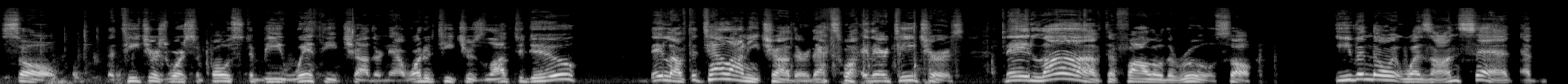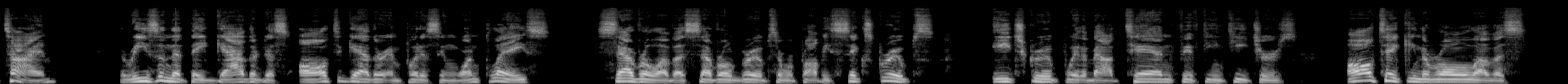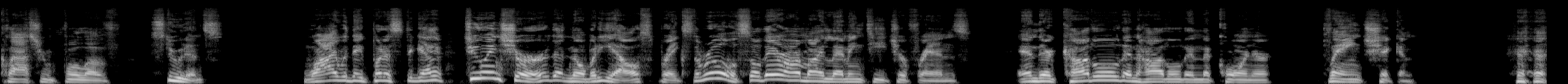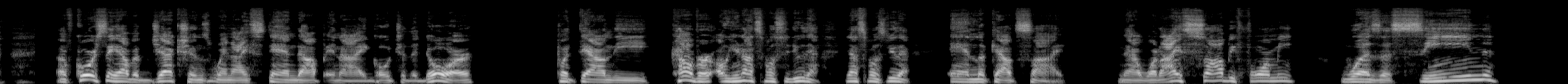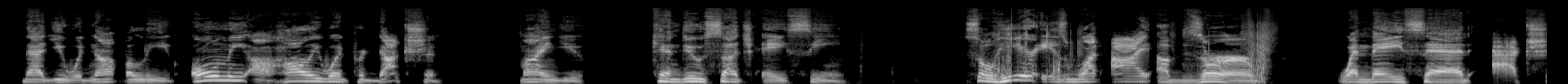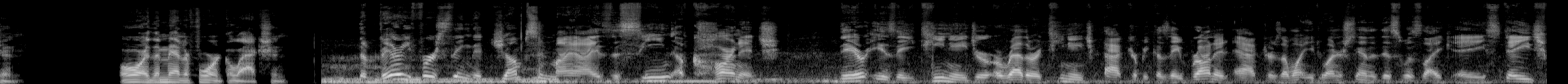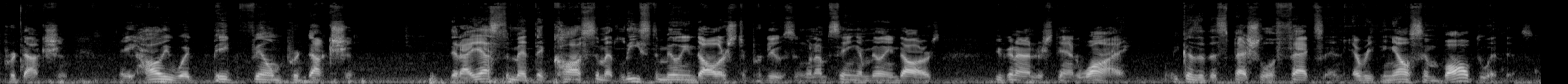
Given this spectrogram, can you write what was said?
So the teachers were supposed to be with each other. Now, what do teachers love to do? They love to tell on each other. That's why they're teachers. They love to follow the rules. So even though it was on set at the time, the reason that they gathered us all together and put us in one place, several of us, several groups, there were probably six groups, each group with about 10, 15 teachers all taking the role of a classroom full of students. Why would they put us together? To ensure that nobody else breaks the rules. So there are my lemming teacher friends, and they're cuddled and huddled in the corner playing chicken. of course, they have objections when I stand up and I go to the door, put down the cover. Oh, you're not supposed to do that. You're not supposed to do that. And look outside. Now, what I saw before me was a scene that you would not believe. Only a Hollywood production, mind you, can do such a scene. So here is what I observed when they said action or the metaphorical action. The very first thing that jumps in my eyes, the scene of carnage there is a teenager, or rather a teenage actor, because they brought in actors. I want you to understand that this was like a stage production, a Hollywood big film production that I estimate that costs them at least a million dollars to produce. And when I'm saying a million dollars, you're going to understand why, because of the special effects and everything else involved with this.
